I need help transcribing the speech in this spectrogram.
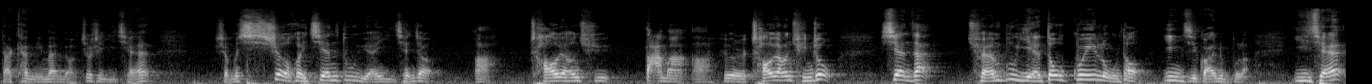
大家看明白没有？就是以前什么社会监督员，以前叫啊朝阳区大妈啊，就是朝阳群众，现在全部也都归拢到应急管理部了，以前。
